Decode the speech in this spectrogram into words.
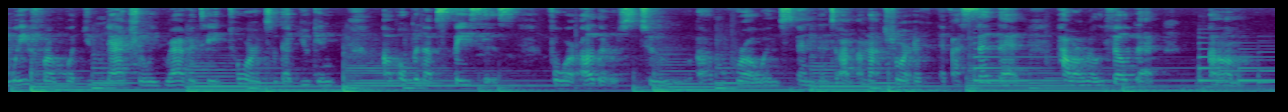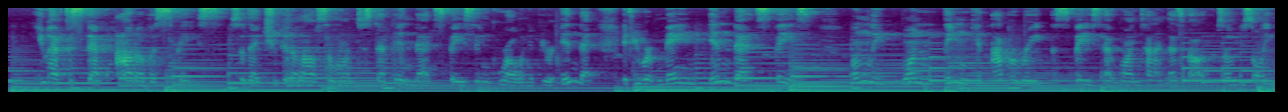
away from what you naturally gravitate towards so that you can um, open up spaces for others to um, grow. And, and, and, so I'm, I'm, not sure if, if I said that, how I really felt that. Um, you have to step out of a space so that you can allow someone to step in that space and grow. And if you're in that, if you remain in that space, only one thing can operate a space at one time. That's volume. So it's only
